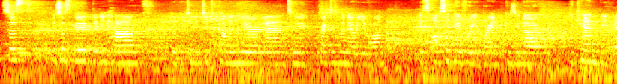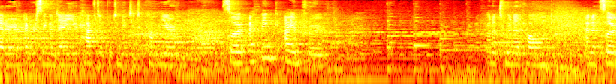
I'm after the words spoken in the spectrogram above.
It's just, it's just good that you have the opportunity to come in here and to practice whenever you want. It's also good for your brain because you know you can be better every single day. You have the opportunity to come here. So I think I improved. I've got a twin at home and it's so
